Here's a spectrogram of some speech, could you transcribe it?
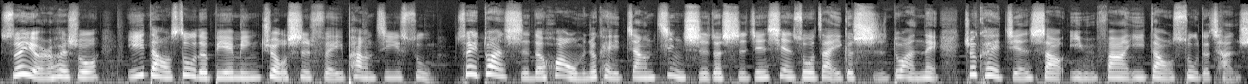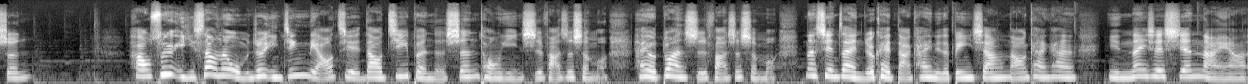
所以有人会说，胰岛素的别名就是肥胖激素。所以断食的话，我们就可以将进食的时间限缩在一个时段内，就可以减少引发胰岛素的产生。好，所以以上呢，我们就已经了解到基本的生酮饮食法是什么，还有断食法是什么。那现在你就可以打开你的冰箱，然后看看你那些鲜奶啊、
